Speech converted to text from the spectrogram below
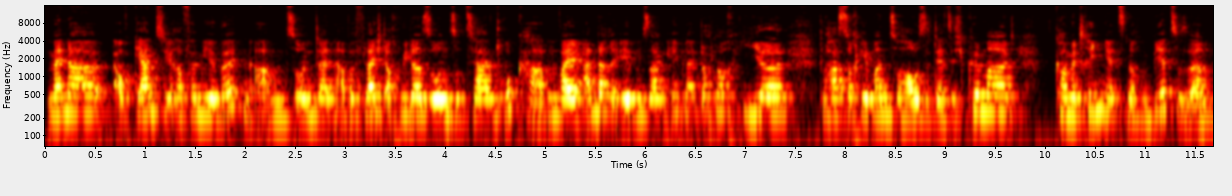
Männer auch gern zu ihrer Familie wollten abends und dann aber vielleicht auch wieder so einen sozialen Druck haben, weil andere eben sagen, ey, bleib doch noch hier, du hast doch jemanden zu Hause, der sich kümmert, komm, wir trinken jetzt noch ein Bier zusammen,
